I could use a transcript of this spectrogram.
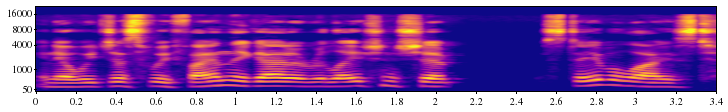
You know, we just we finally got a relationship stabilized,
